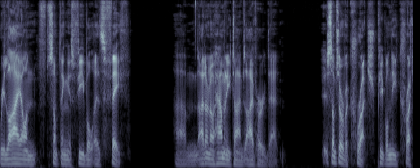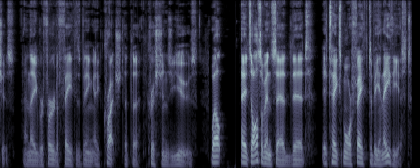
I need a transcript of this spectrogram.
rely on something as feeble as faith. Um, I don't know how many times I've heard that. Some sort of a crutch. People need crutches, and they refer to faith as being a crutch that the Christians use. Well, it's also been said that it takes more faith to be an atheist.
